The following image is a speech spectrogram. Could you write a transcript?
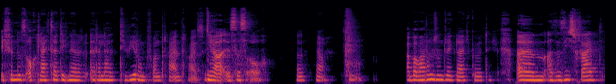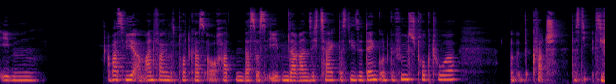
ich finde es auch gleichzeitig eine Re- Relativierung von 33. Ja, ist es auch. Äh, ja, genau. Aber warum sind wir gleichgültig? Ähm, also sie schreibt eben, was wir am Anfang des Podcasts auch hatten, dass es eben daran sich zeigt, dass diese Denk- und Gefühlsstruktur, äh, Quatsch, dass die, die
